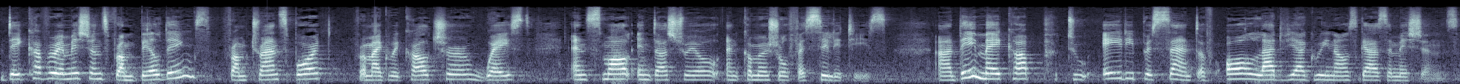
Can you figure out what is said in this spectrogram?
they cover emissions from buildings, from transport, from agriculture, waste, and small industrial and commercial facilities. Uh, they make up to 80% of all Latvia greenhouse gas emissions.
